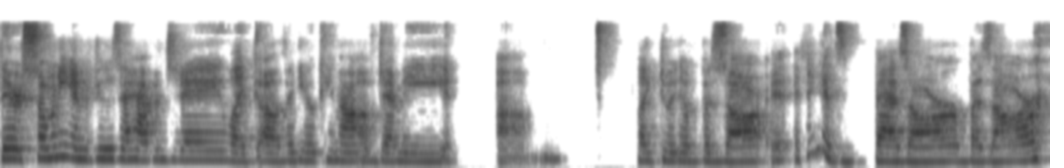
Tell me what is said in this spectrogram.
There's so many interviews that happened today. Like a video came out of Demi, um, like doing a bazaar. I think it's bazaar, bazaar.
